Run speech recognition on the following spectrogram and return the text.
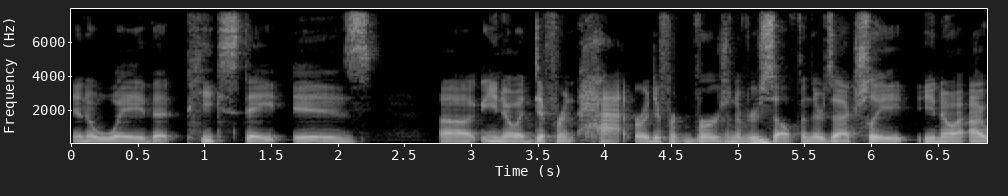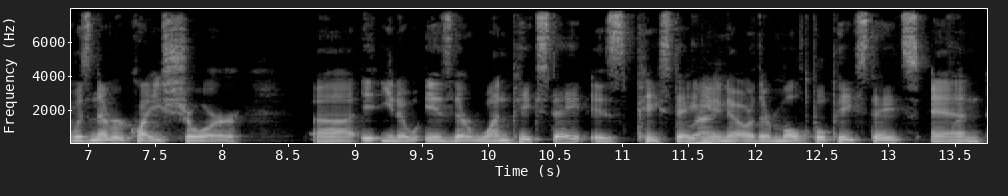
in a way that peak state is, uh, you know, a different hat or a different version of mm-hmm. yourself. And there's actually, you know, I was never quite sure uh, it, you know, is there one peak state? Is peak state, right. you know, are there multiple peak states? And right.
